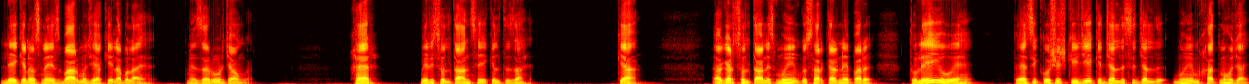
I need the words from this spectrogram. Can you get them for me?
लेकिन उसने इस बार मुझे अकेला बुलाया है। मैं ज़रूर जाऊँगा। खैर, मेरी सुल्तान से एक इल्तजा है। क्या? अगर सुल्तान इस मुहिम को सर करने पर तुले ही हुए हैं तो ऐसी कोशिश कीजिए कि जल्द से जल्द मुहिम खत्म हो जाए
